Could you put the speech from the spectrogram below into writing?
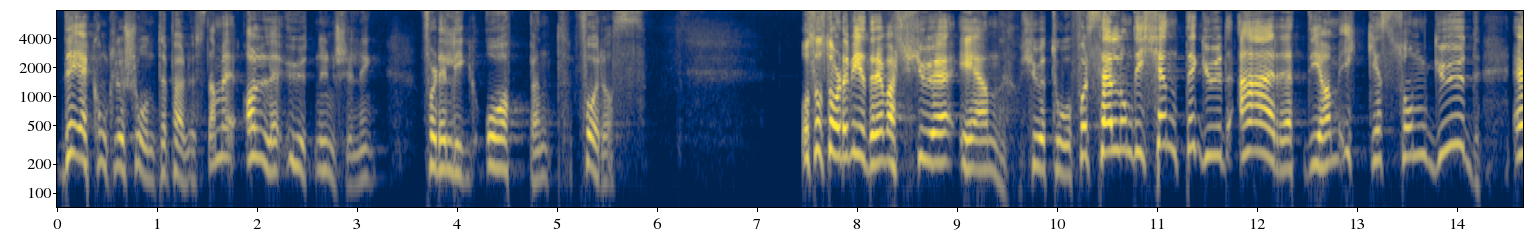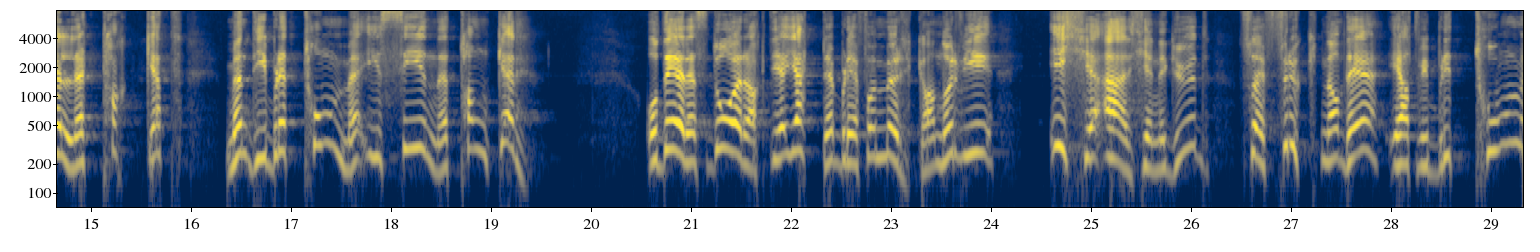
Det er konklusjonen til Paulus. De er alle uten unnskyldning, for det ligger åpent for oss. Og så står det videre i vers 21, 22. For selv om de kjente Gud, æret de ham ikke som Gud eller takket, men de ble tomme i sine tanker. Og deres dåraktige hjerte ble formørka. Når vi ikke erkjenner Gud, så er frukten av det at vi blir tom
